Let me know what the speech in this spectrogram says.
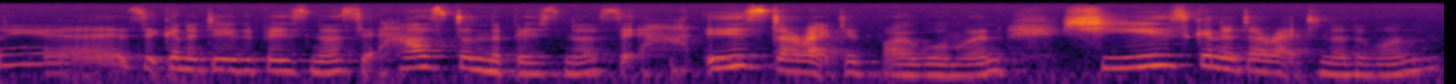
Yeah, is it going to do the business? It has done the business. It ha- is directed by a woman. She is going to direct another one.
